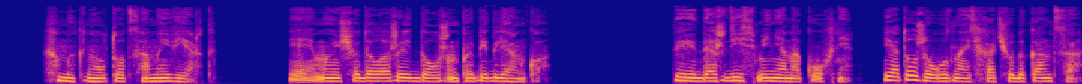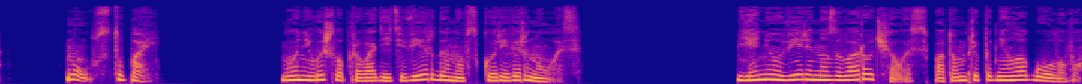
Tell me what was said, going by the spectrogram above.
— хмыкнул тот самый Верт. «Я ему еще доложить должен про беглянку. «Ты дождись меня на кухне. Я тоже узнать хочу до конца. Ну, ступай». Бонни вышла проводить Верда, но вскоре вернулась. Я неуверенно заворочилась, потом приподняла голову.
